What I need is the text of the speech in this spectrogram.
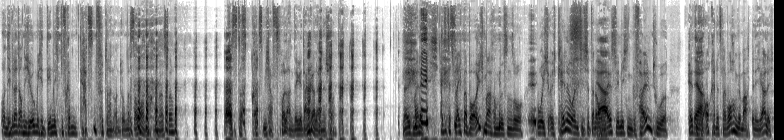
Und ich will halt auch nicht irgendwelche dämlichen fremden Katzen füttern und irgendwas sauer machen, weißt du? Das, das kotzt mich ja voll an, der Gedanke alleine schon. Ne, ich meine, Ich- hätte ich das vielleicht mal bei euch machen müssen, so, wo ich euch kenne und ich dann auch Ja. weiß, wem ich einen Gefallen tue, hätte Ja. ich auch keine zwei Wochen gemacht, bin ich ehrlich.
